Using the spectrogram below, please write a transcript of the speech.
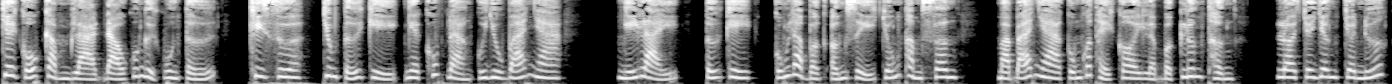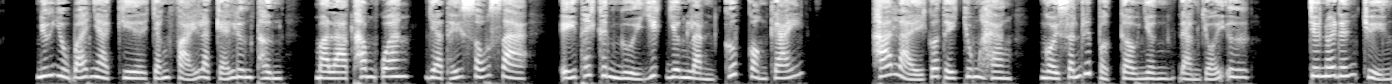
Chơi cổ cầm là đạo của người quân tử. Khi xưa, Chung Tử Kỳ nghe khúc đàn của Du Bá Nha. Nghĩ lại, Tử Kỳ cũng là bậc ẩn sĩ chốn thâm sơn, mà Bá Nha cũng có thể coi là bậc lương thần, lo cho dân cho nước. Nếu Du Bá nhà kia chẳng phải là kẻ lương thần, mà là tham quan, và thấy xấu xa, ý thấy khinh người giết dân lành cướp con gái, há lại có thể chung hàng ngồi sánh với bậc cao nhân đàn giỏi ư. Chứ nói đến chuyện,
